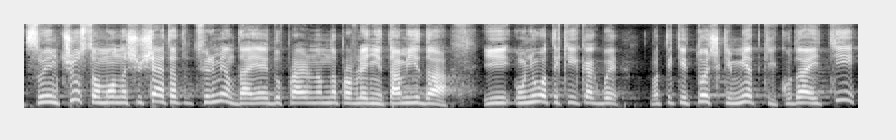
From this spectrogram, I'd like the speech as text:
своим чувствам, он ощущает этот фермент, да, я иду в правильном направлении, там еда. И у него такие как бы вот такие точки, метки, куда идти,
